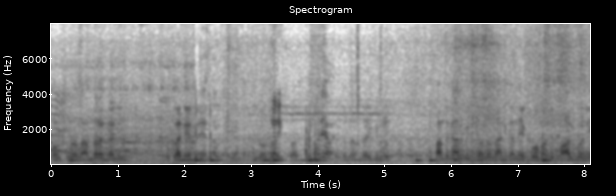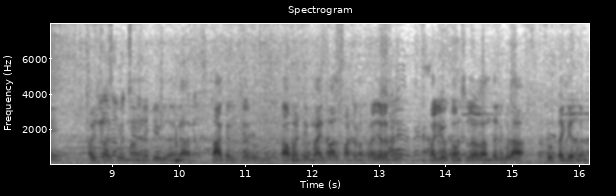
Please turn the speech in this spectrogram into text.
కౌన్సిలర్లు అందరం కానీ ఒక నిర్ణయం ఈరోజు జరిగింది సంతకాలు పెట్టడంలో దానికన్నా ఎక్కువ మంది పాల్గొని అవిశ్వాస తీర్మానం నెగ్గే విధంగా సహకరించారు. కాబట్టి మైబాద్ పట్టణ ప్రజలకు మరియు కౌన్సిలర్లందరికీ కూడా కృతజ్ఞతలు.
